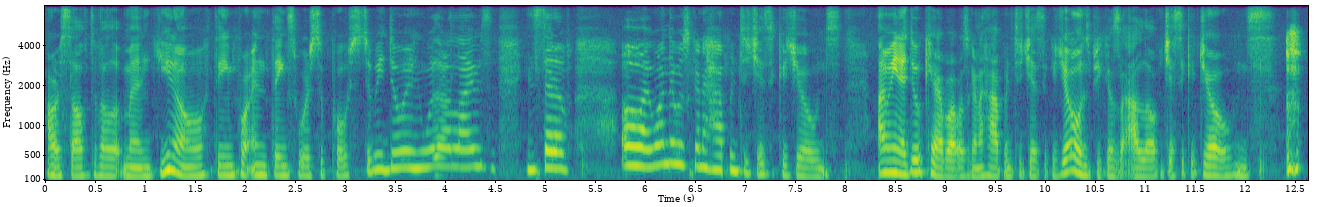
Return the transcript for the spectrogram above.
our self development, you know, the important things we're supposed to be doing with our lives instead of, oh, I wonder what's going to happen to Jessica Jones. I mean, I do care about what's going to happen to Jessica Jones because I love Jessica Jones.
